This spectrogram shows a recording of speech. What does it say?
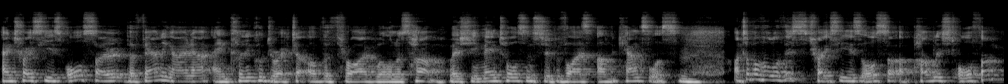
And Tracy is also the founding owner and clinical director of the Thrive Wellness Hub, where she mentors and supervises other counsellors. Mm. On top of all of this, Tracy is also a published author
